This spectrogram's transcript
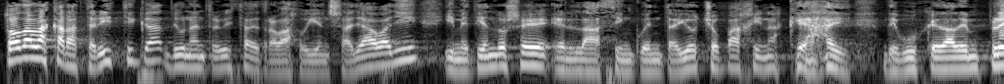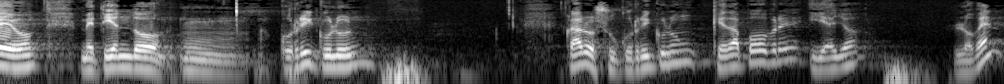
todas las características de una entrevista de trabajo y ensayaba allí y metiéndose en las 58 páginas que hay de búsqueda de empleo, metiendo mm, currículum. Claro, su currículum queda pobre y ellos lo ven,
